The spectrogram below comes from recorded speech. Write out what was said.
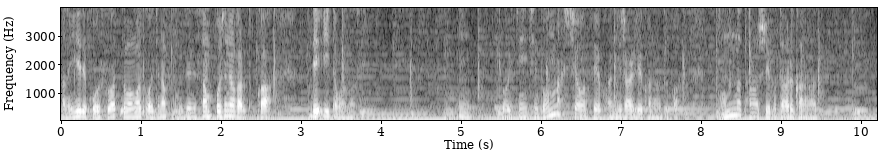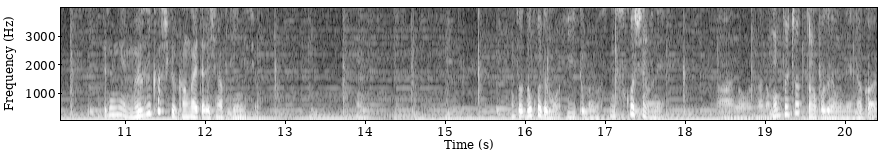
あの家でこう座ったままとかじゃなくても全然散歩しながらとかでいいと思います。うん、今日一日どんな幸せを感じられるかなとかどんな楽しいことあるかな。って別にね難しく考えたりしなくていいんですよ。うん、本当どこでもいいと思います。少しのねあのなんだ本当にちょっとのことでもねなんか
